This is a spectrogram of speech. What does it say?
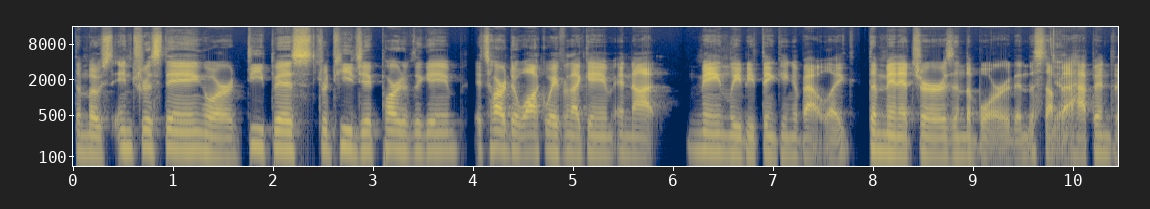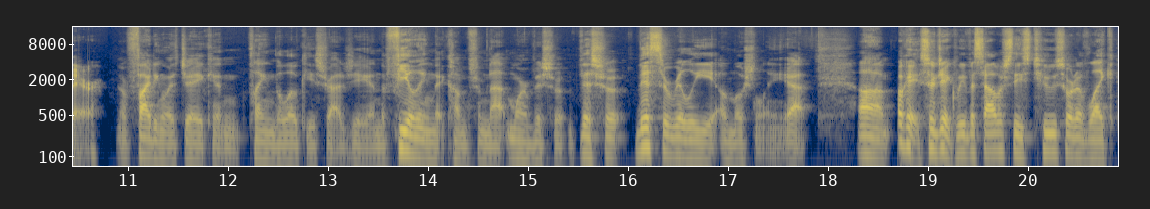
the most interesting or deepest strategic part of the game, it's hard to walk away from that game and not mainly be thinking about like the miniatures and the board and the stuff yeah. that happened there. Or fighting with Jake and playing the Loki strategy and the feeling that comes from that more viscer- viscer- viscerally emotionally. Yeah. Um, okay, so Jake, we've established these two sort of like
